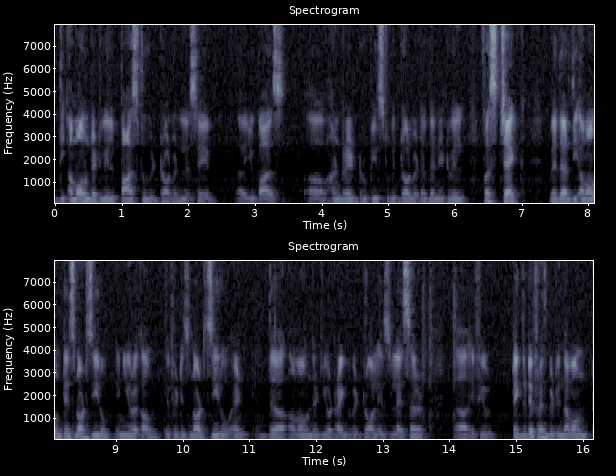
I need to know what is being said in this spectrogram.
the amount that will pass to withdrawal metal. Let's say uh, you pass 100 uh, rupees to withdrawal metal then it will first check whether the amount is not zero in your account. If it is not zero and the amount that you are trying to withdraw is lesser uh, if you take the difference between the amount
